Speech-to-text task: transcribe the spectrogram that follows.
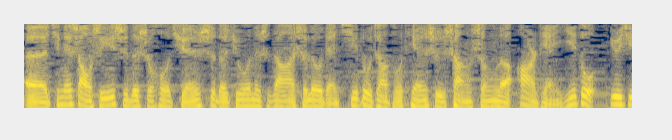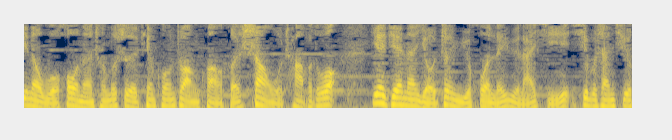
呃，今天上午十一时的时候，全市的均温呢是在二十六点七度，较昨天是上升了二点一度。预计呢午后呢，成都市的天空状况和上午差不多，夜间呢有阵雨或雷雨来袭，西部山区。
